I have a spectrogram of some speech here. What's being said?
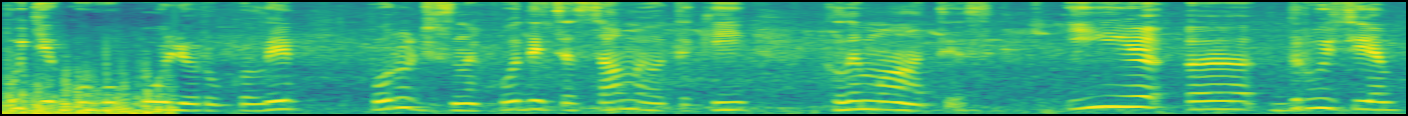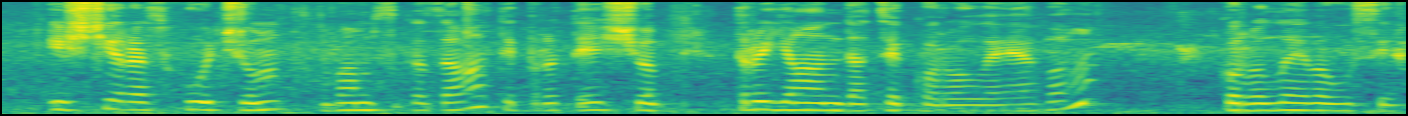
будь-якого кольору, коли поруч знаходиться саме отакий клематис. І, е, друзі, і ще раз хочу вам сказати про те, що троянда це королева, королева усіх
